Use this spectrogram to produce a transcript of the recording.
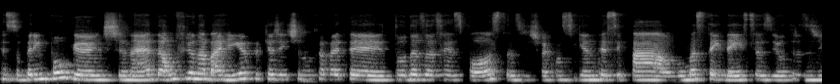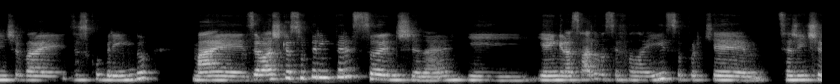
É super empolgante, né? Dá um frio na barriga, porque a gente nunca vai ter todas as respostas, a gente vai conseguir antecipar algumas tendências e outras a gente vai descobrindo, mas eu acho que é super interessante, né? E, e é engraçado você falar isso, porque se a gente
